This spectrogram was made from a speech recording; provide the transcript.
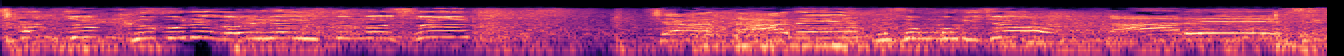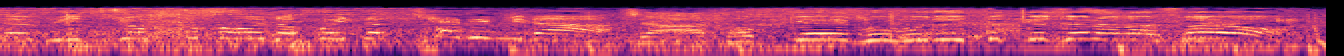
천정 그물에 걸려 있는 것은, 자, 나래의 부속물이죠? 나래 지금 위쪽 뚜껑을 덮고 있던 캡입니다. 자, 덮개 부분이 뜯겨져 나갔어요.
